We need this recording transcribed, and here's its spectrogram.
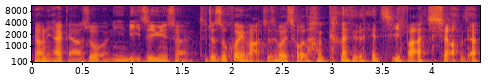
然后你还跟他说你理智运算，这就是会嘛，就是会抽到刚才在几把小这样，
